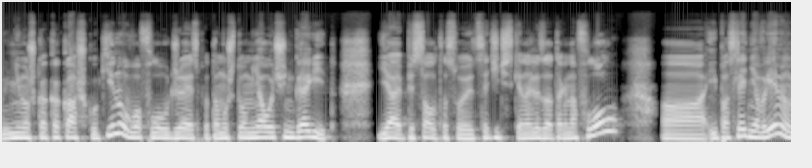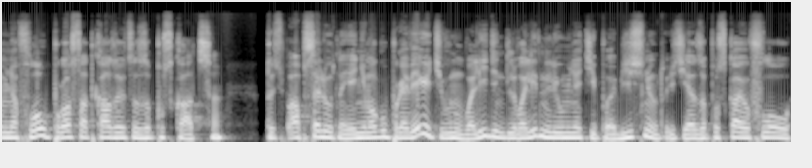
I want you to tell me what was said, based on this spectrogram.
немножко какашку кинул во Flow.js, потому что у меня очень горит. Я писал-то свой статический анализатор на Flow, э, и последнее время у меня Flow просто отказывается запускаться. То есть абсолютно я не могу проверить, ну, валиден, для валиден ли у меня типы. Объясню. То есть я запускаю Flow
